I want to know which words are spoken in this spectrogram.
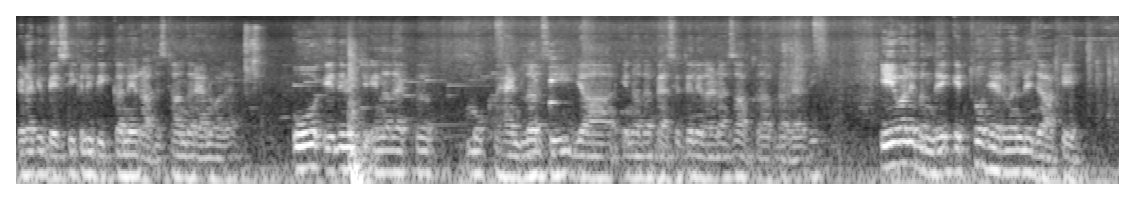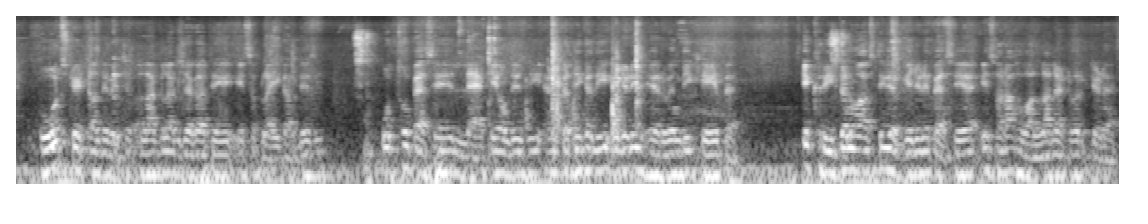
ਜਿਹੜਾ ਕਿ ਬੇਸਿਕਲੀ ਬੀਕਾਨੇਰ, ਰਾਜਸਥਾਨ ਦਾ ਰਹਿਣ ਵਾਲਾ ਹੈ। ਉਹ ਇਹਦੇ ਵਿੱਚ ਇਹਨਾਂ ਦਾ ਇੱਕ ਮੁੱਖ ਹੈਂਡਲਰ ਸੀ ਜਾਂ ਇਹਨਾਂ ਦਾ ਪੈਸੇ ਤੇ ਲੈਣ ਦਾ ਹਿਸਾਬ ਕਿਤਾਬ ਕਰ ਰਿਹਾ ਸੀ। ਇਹ ਵਾਲੇ ਬੰਦੇ ਇੱਥੋਂ ਹੈਰੋਇਨ ਲੈ ਜਾ ਕੇ ਹੋਰ ਸਟੇਟਾਂ ਦੇ ਵਿੱਚ ਅਲੱਗ-ਅਲੱਗ ਜਗ੍ਹਾ ਤੇ ਇਹ ਸਪਲਾਈ ਕਰਦੇ ਸੀ। ਉੱਥੋਂ ਪੈਸੇ ਲੈ ਕੇ ਆਉਂਦੇ ਸੀ ਐਂਡ ਕਦੀ-ਕਦੀ ਇਹ ਜਿਹੜੀ ਹੈਰੋਇਨ ਦੀ ਖੇਪ ਹੈ, ਇਹ ਖਰੀਦਣ ਵਾਸਤੇ ਵੀ ਅੱਗੇ ਜਿਹੜੇ ਪੈਸੇ ਆ, ਇਹ ਸਾਰਾ ਹਵਾਲਾ ਨੈਟਵਰਕ ਜਿਹੜਾ ਹੈ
